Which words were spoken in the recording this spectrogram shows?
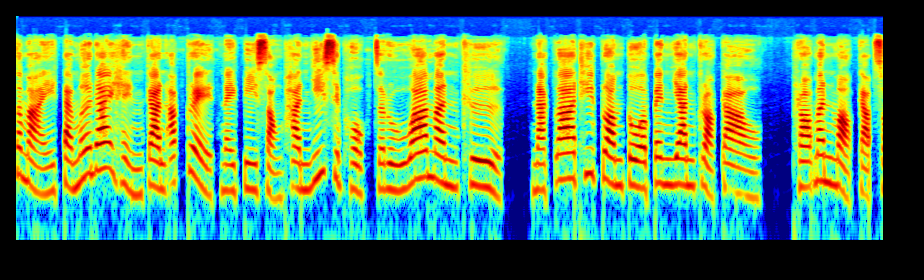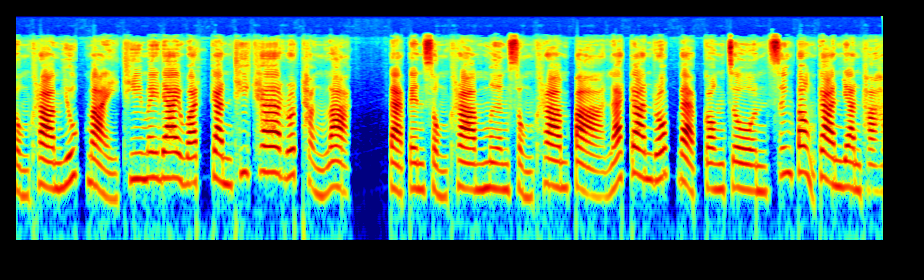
สมัย แต่เมื่อได้เห็นการอัปเกรดในปี 2026 จะรู้ว่ามันคือ นักล่าที่ปลอมตัวเป็นยันเกราะเก่า เพราะมันเหมาะกับสงครามยุคใหม่ที่ไม่ได้วัดกันที่แค่รถถังหลัก แต่เป็นสงครามเมืองสงครามป่าและการรบแบบกองโจร ซึ่งต้องการยานพาห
